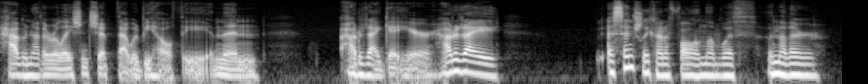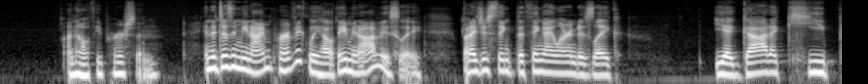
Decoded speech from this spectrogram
have another relationship that would be healthy. And then how did I get here? How did I essentially kind of fall in love with another unhealthy person? And it doesn't mean I'm perfectly healthy. I mean, obviously. But I just think the thing I learned is like, you gotta keep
